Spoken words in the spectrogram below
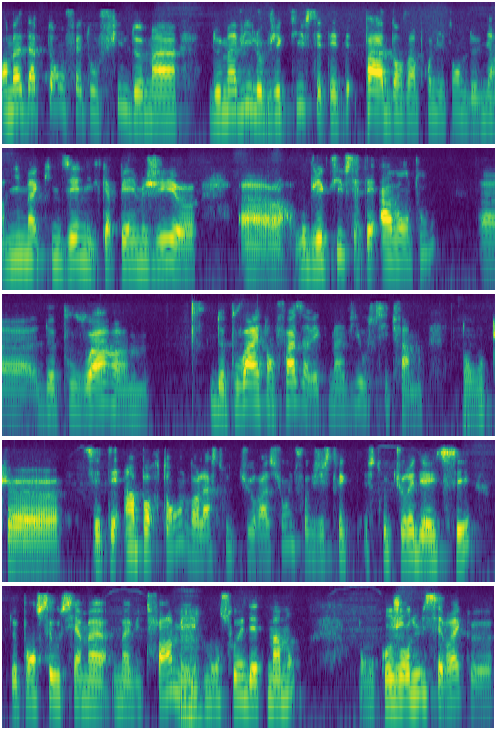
en adaptant en fait au fil de ma, de ma vie, l'objectif c'était pas dans un premier temps de devenir ni McKinsey ni le KPMG. Euh, l'objectif c'était avant tout de pouvoir de pouvoir être en phase avec ma vie aussi de femme. Donc c'était important dans la structuration, une fois que j'ai structuré DSC, de penser aussi à ma, vie de femme et mmh. mon souhait d'être maman. Donc aujourd'hui, c'est vrai que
